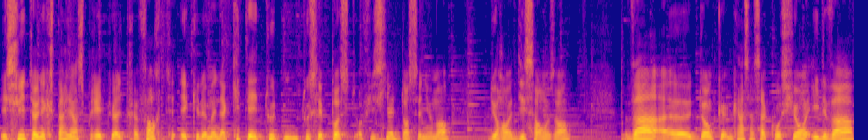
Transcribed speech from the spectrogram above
et suite à une expérience spirituelle très forte et qui le mène à quitter tous ses postes officiels d'enseignement durant 10 à 11 ans, va euh, donc, grâce à sa caution, il va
